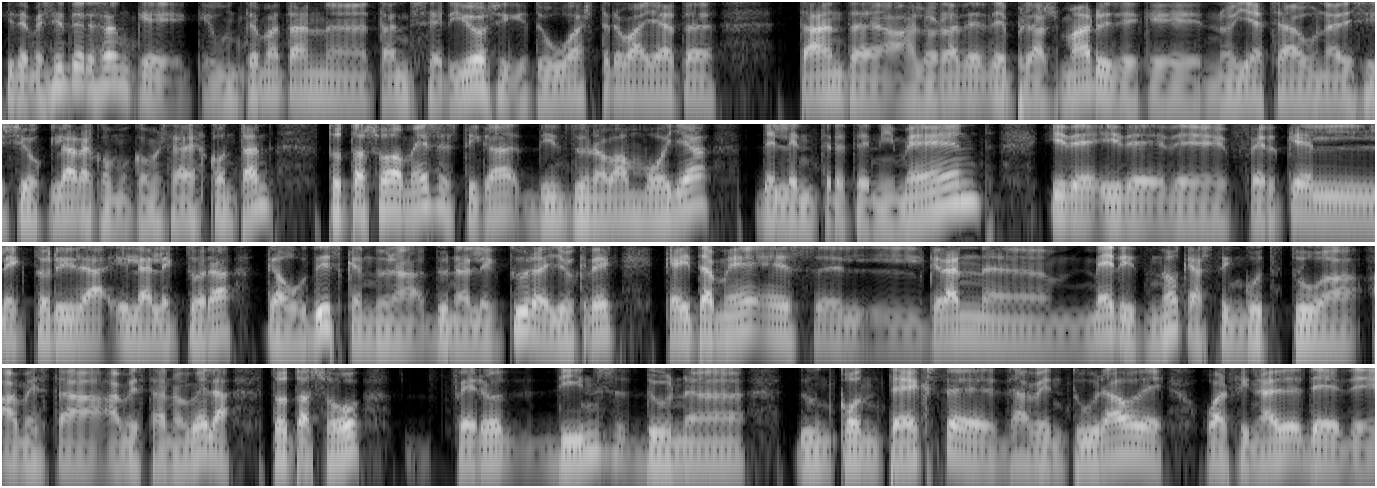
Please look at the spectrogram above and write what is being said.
I també és interessant que, que un tema tan, tan seriós i que tu ho has treballat eh, tant eh, a l'hora de, de plasmar-ho i de que no hi hagi una decisió clara, com, com estaves contant, tot això, a més, estiga dins d'una bambolla de l'entreteniment i, de, i de, de fer que el lector i la, i la lectora gaudisquen d'una lectura. Jo crec que ahí també és el gran eh, mèrit no? que has tingut tu amb esta, amb esta novel·la. Tot això, fer-ho dins d'un context d'aventura o, de, o al final de, de,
